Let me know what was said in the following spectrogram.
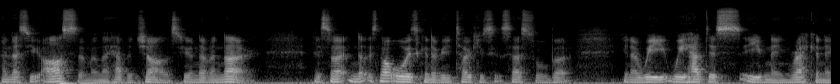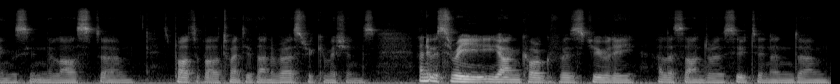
unless you ask them and they have a chance you'll never know. It's not it's not always going to be totally successful but you know we we had this evening reckonings in the last um, as part of our 20th anniversary commissions and it was three young choreographers Julie Alessandra Sutin and um,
